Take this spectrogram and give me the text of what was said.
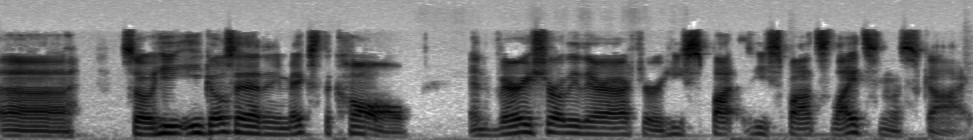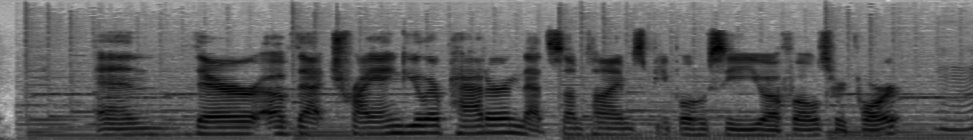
uh, so he, he goes ahead and he makes the call. And very shortly thereafter, he spot he spots lights in the sky, and they're of that triangular pattern that sometimes people who see UFOs report. hmm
